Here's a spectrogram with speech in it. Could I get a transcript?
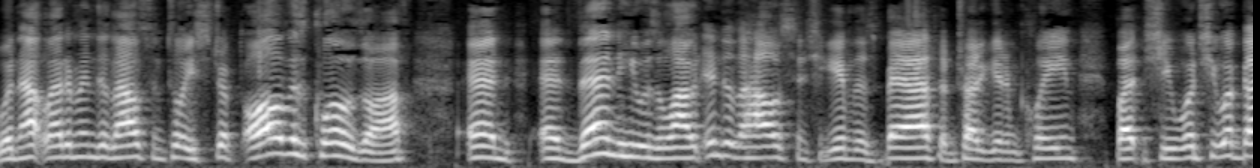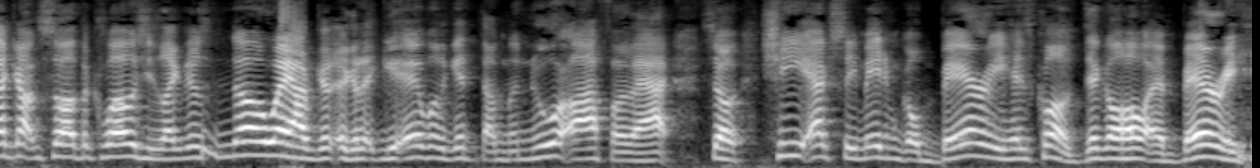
would not let him into the house until he stripped all of his clothes off. And, and then he was allowed into the house and she gave him this bath and tried to get him clean. But she, when she went back out and saw the clothes, she's like, there's no way I'm gonna, gonna be able to get the manure off of that. So she actually made him go bury his clothes, dig a hole and bury.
